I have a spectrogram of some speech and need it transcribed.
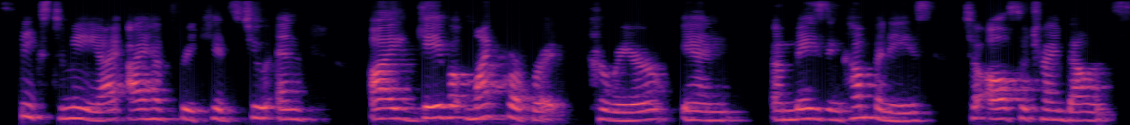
speaks to me. I, I have three kids too, and I gave up my corporate career in amazing companies to also try and balance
